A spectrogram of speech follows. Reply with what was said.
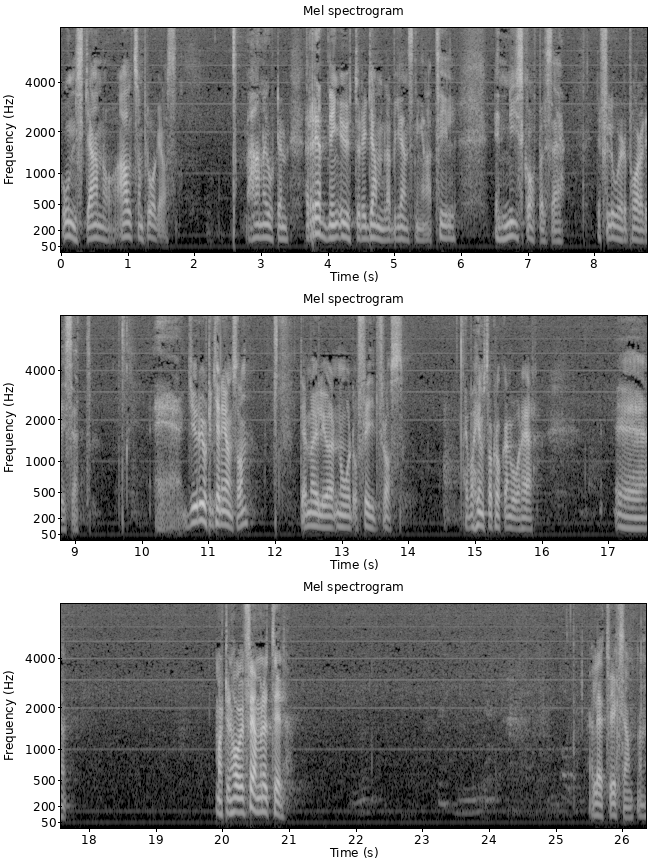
ondskan och allt som plågar oss. Men han har gjort en räddning ut ur de gamla begränsningarna till en ny skapelse, det förlorade paradiset. Eh, Gud har gjort en Kenny Jönsson. Det möjliggör nåd och frid för oss. Det var hemskt vad klockan går här. Eh, Martin, har vi fem minuter till? Det lät tveksamt, men...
